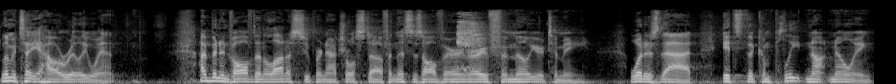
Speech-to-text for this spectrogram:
Let me tell you how it really went. I've been involved in a lot of supernatural stuff, and this is all very, very familiar to me. What is that? It's the complete not knowing.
